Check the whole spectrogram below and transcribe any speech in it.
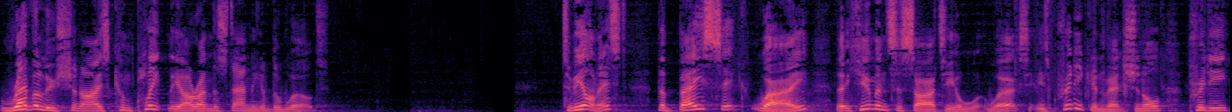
revolutionize completely our understanding of the world. To be honest, the basic way that human society works is pretty conventional, pretty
